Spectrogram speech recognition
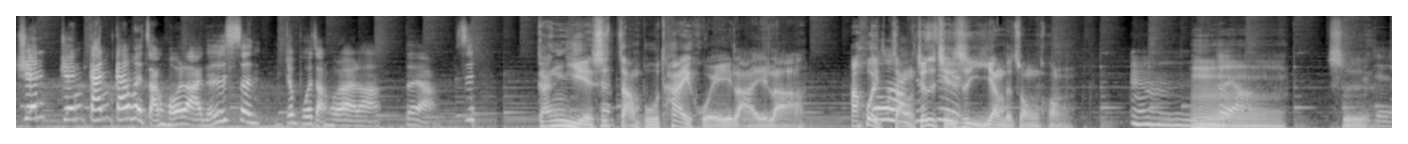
捐捐肝，肝会长回来，可是肾就不会长回来啦。对啊，是肝也是长不太回来啦，它会对长，就就是其实是是一样的状况。嗯嗯，对啊，，是，对，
